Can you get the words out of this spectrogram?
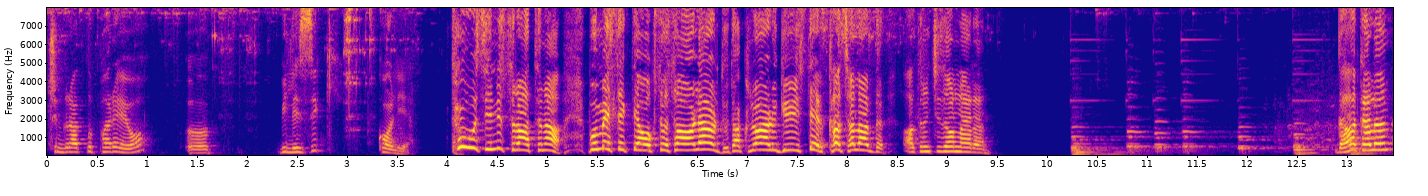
Çıngıraklı pareo, e, bilezik, kolye. Puh senin suratına. Bu meslekte aksesuarlar, dudaklar, göğüsler, kalçalardır. Altını çiz onların. Daha kalın.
